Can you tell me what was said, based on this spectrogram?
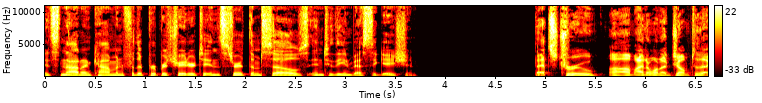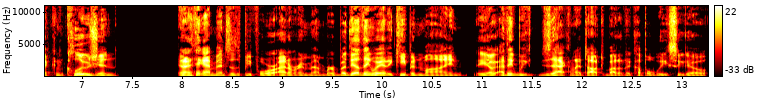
It's not uncommon for the perpetrator to insert themselves into the investigation. That's true. Um, I don't want to jump to that conclusion. And I think I mentioned this before. I don't remember. But the other thing we had to keep in mind, you know, I think we, Zach and I talked about it a couple weeks ago,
